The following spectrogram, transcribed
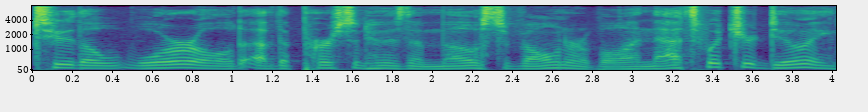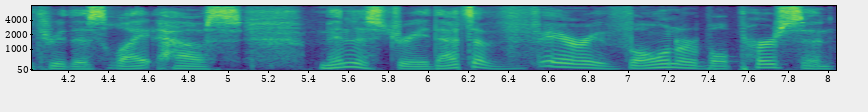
to the world of the person who is the most vulnerable, and that's what you're doing through this lighthouse ministry. That's a very vulnerable person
